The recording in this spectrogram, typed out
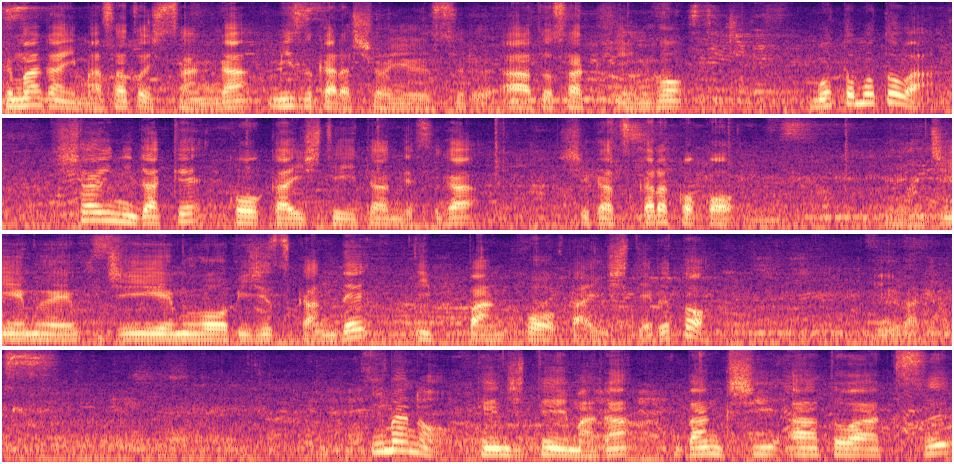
熊谷正俊さんが自ら所有するアート作品をもともとは社員にだけ公開していたんですが4月からここ GMO, GMO 美術館で一般公開しているというわけです。今の展示テーマがバンクシーアートワークス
